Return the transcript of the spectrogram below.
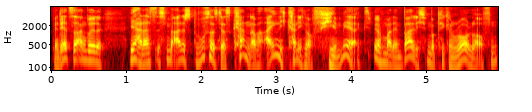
wenn der jetzt sagen würde, ja, das ist mir alles bewusst, dass ich das kann, aber eigentlich kann ich noch viel mehr. Gib mir doch mal den Ball, ich will mal Pick and Roll laufen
